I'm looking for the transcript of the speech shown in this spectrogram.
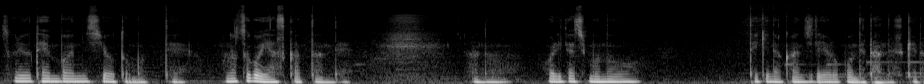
それを天板にしようと思ってものすごい安かったんであの掘り出し物的な感じで喜んでたんですけど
